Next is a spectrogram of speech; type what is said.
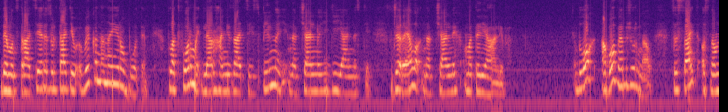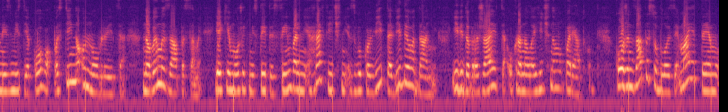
демонстрації результатів виконаної роботи, платформи для організації спільної навчальної діяльності, джерело навчальних матеріалів. Блог або веб-журнал це сайт, основний зміст якого постійно оновлюється новими записами, які можуть містити символьні, графічні, звукові та відеодані і відображаються у хронологічному порядку. Кожен запис у блозі має тему,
